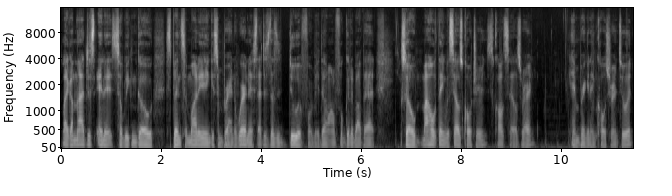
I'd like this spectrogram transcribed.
like I'm not just in it so we can go spend some money and get some brand awareness. That just doesn't do it for me. I don't feel good about that. So my whole thing with sales culture, it's called sales, right? and bringing in culture into it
